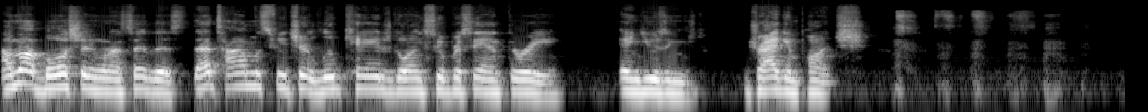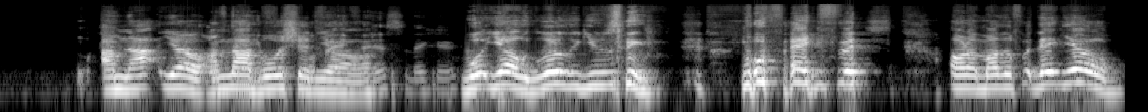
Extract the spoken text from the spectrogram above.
I'm not bullshitting when I say this. That timeless feature, Luke Cage going Super Saiyan three and using Dragon Punch I'm not, yo, I'm not bullshitting, y'all. Well, yo, literally using Wolf Fang Fist on a motherfucker. Yo,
